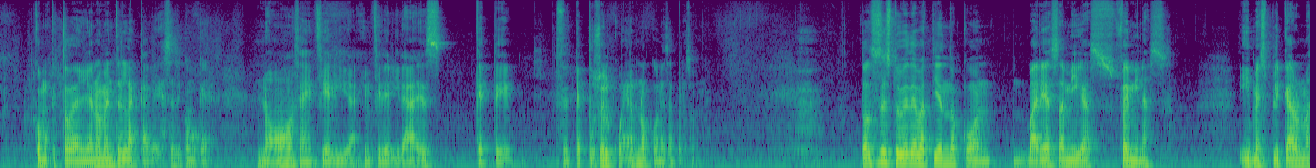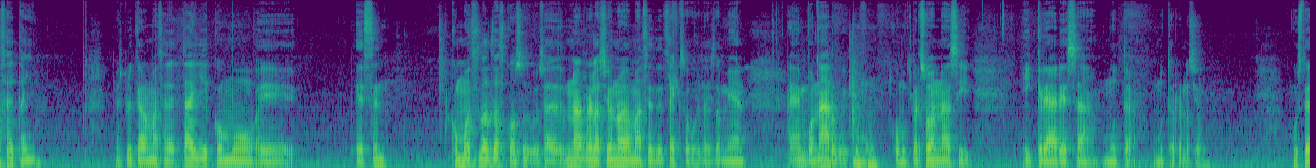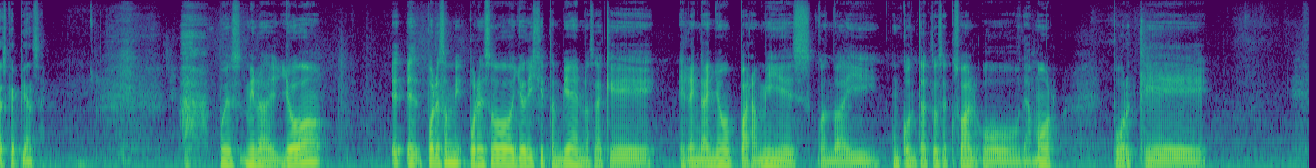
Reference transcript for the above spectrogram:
como que todavía no me entra en la cabeza, así como que, no, o sea, infidelidad, infidelidad es que te, se te puso el cuerno con esa persona. Entonces estuve debatiendo con varias amigas féminas y me explicaron más a detalle. Me explicaron más a detalle cómo, eh, es, en, cómo es las dos cosas, güey. O sea, una relación no nada más es de sexo, güey. O sea, es también embonar, güey, como, uh -huh. como personas y, y, crear esa mutua, mutua relación. ¿Ustedes qué piensan? Pues mira, yo eh, eh, por, eso, por eso yo dije también, o sea, que el engaño para mí es cuando hay un contacto sexual o de amor, porque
